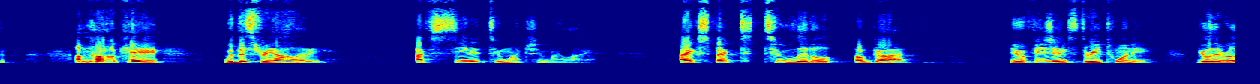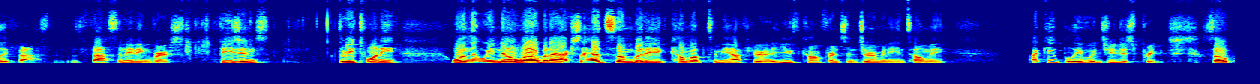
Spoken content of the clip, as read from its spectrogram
I'm not okay with this reality. I've seen it too much in my life. I expect too little of God. You know, Ephesians 3:20. Go there really fast. It's a fascinating verse. Ephesians 3:20, one that we know well, but I actually had somebody come up to me after a youth conference in Germany and tell me, I can't believe what you just preached. So,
